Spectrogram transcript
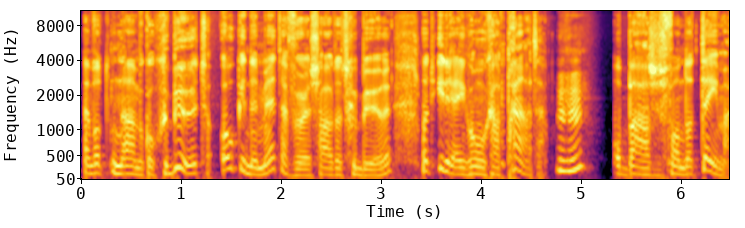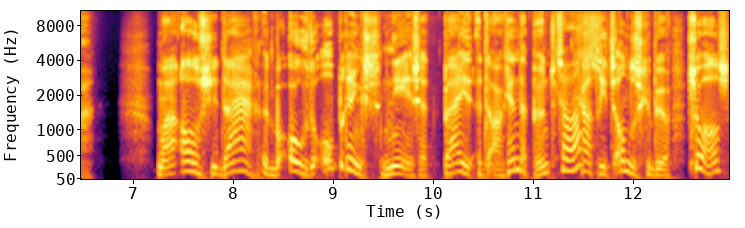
En wat namelijk ook gebeurt, ook in de metaverse zou dat gebeuren, dat iedereen gewoon gaat praten. Mhm. Op basis van dat thema. Maar als je daar het beoogde opbrengst neerzet bij het agendapunt, Zoals? gaat er iets anders gebeuren. Zoals,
